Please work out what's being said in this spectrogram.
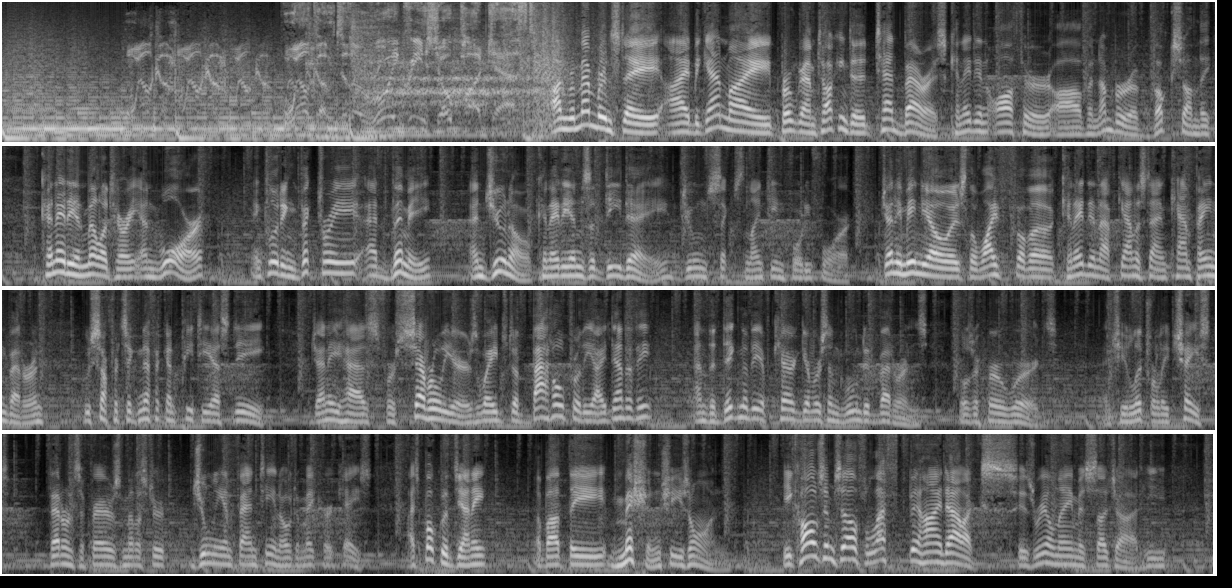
Welcome, welcome, welcome. Welcome to the Roy Green Show podcast. On Remembrance Day, I began my program talking to Ted Barris, Canadian author of a number of books on the Canadian military and war, including Victory at Vimy and Juno, Canadians at D Day, June 6, 1944. Jenny Migneault is the wife of a Canadian Afghanistan campaign veteran who suffered significant PTSD. Jenny has, for several years, waged a battle for the identity and the dignity of caregivers and wounded veterans. Those are her words. And she literally chased Veterans Affairs Minister Julian Fantino to make her case. I spoke with Jenny about the mission she's on. He calls himself Left Behind Alex. His real name is Sajjad. He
